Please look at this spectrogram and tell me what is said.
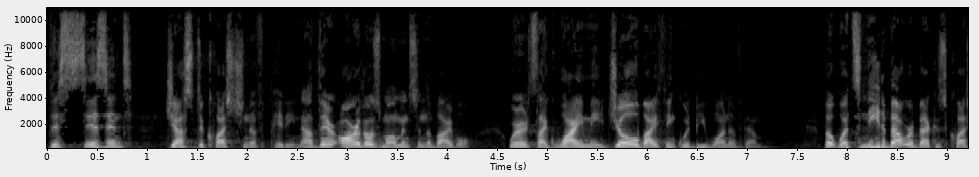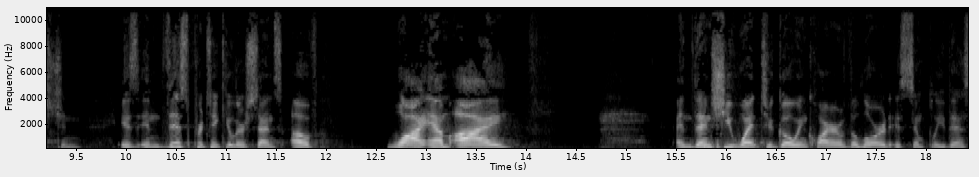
This isn't just a question of pity. Now, there are those moments in the Bible where it's like, why me? Job, I think, would be one of them. But what's neat about Rebecca's question is in this particular sense of, why am I? And then she went to go inquire of the Lord, is simply this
